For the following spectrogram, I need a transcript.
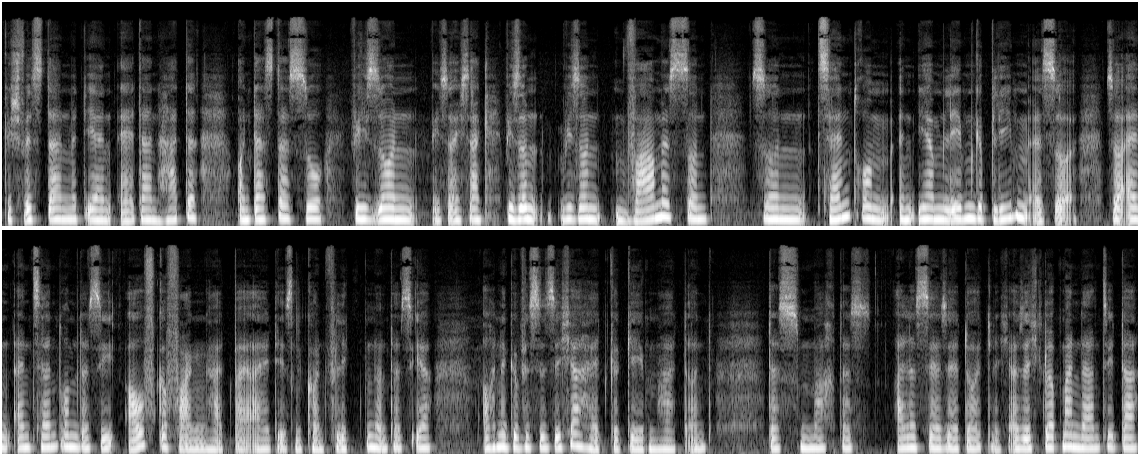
Geschwistern, mit ihren Eltern hatte und dass das so wie so ein, wie soll ich sagen, wie so ein, wie so ein warmes, so ein, so ein Zentrum in ihrem Leben geblieben ist, so, so ein, ein Zentrum, das sie aufgefangen hat bei all diesen Konflikten und das ihr auch eine gewisse Sicherheit gegeben hat. Und das macht das alles sehr, sehr deutlich. Also ich glaube, man lernt sie da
